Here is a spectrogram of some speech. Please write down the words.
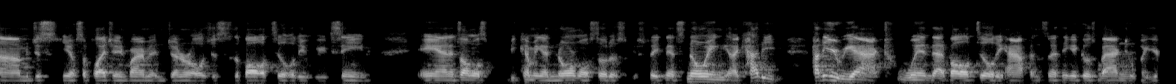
um, just you know supply chain environment in general, just the volatility we've seen, and it's almost becoming a normal, so to speak. And it's knowing like how do you how do you react when that volatility happens, and I think it goes back mm-hmm. to what your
